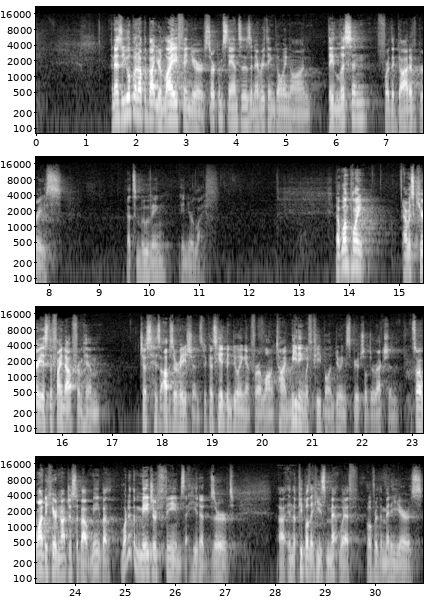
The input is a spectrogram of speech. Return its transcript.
And as you open up about your life and your circumstances and everything going on, they listen for the God of grace that's moving in your life. At one point, I was curious to find out from him just his observations because he had been doing it for a long time, meeting with people and doing spiritual direction. So I wanted to hear not just about me, but what are the major themes that he had observed uh, in the people that he's met with over the many years?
